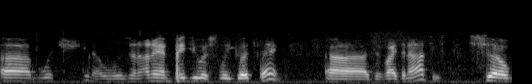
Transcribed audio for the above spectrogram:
uh, which you know was an unambiguously good thing uh, to fight the Nazis. So,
